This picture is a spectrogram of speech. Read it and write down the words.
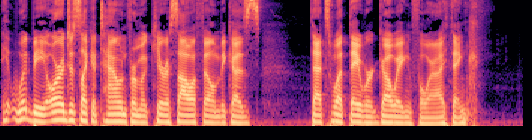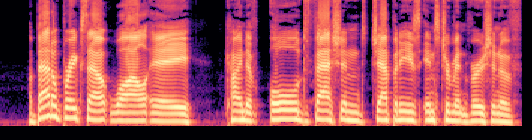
It would be, or just like a town from a Kurosawa film, because that's what they were going for, I think. A battle breaks out while a kind of old fashioned Japanese instrument version of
